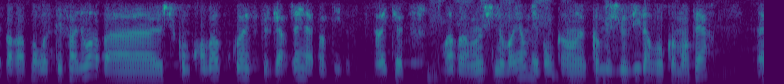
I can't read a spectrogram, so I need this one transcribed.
c'est par rapport au Stéphanois. Bah, je comprends pas pourquoi est-ce que le gardien il a pas pris. C'est vrai que moi, bah, moi, je suis non-voyant, mais bon, quand, comme je le vis dans vos commentaires, bah,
